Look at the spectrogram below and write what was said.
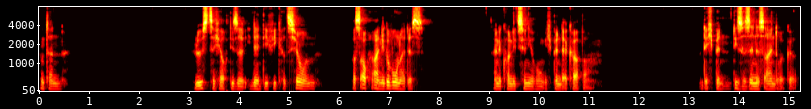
Und dann löst sich auch diese Identifikation, was auch eine Gewohnheit ist, eine Konditionierung, ich bin der Körper. Und ich bin diese Sinneseindrücke.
